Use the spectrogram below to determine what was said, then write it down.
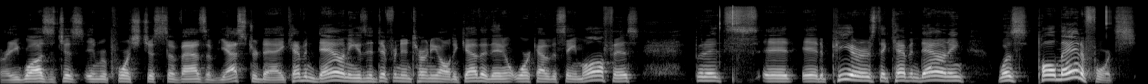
or he was just in reports just of as of yesterday. Kevin Downing is a different attorney altogether. They don't work out of the same office but it's it, it appears that Kevin Downing was Paul Manafort's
